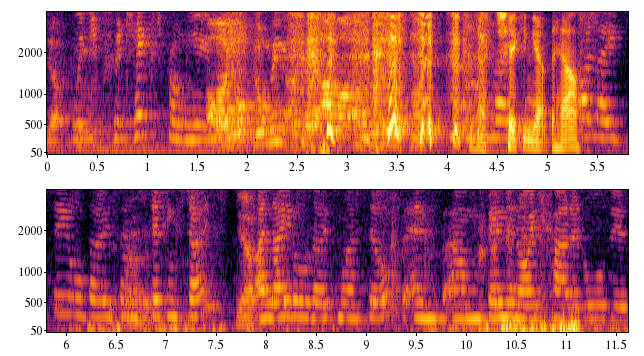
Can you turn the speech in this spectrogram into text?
yep. which protects from you. Oh, you're filming? Okay, I'll, I'll Just checking out the house. I laid, see all those um, stepping stones? Yeah. I laid all those myself, and um, Ben and I carted all the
